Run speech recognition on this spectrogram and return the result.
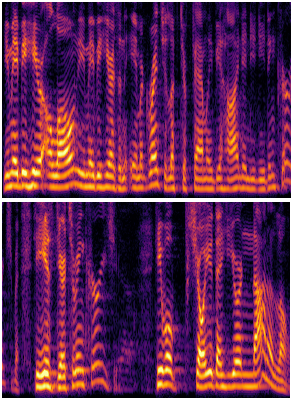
You may be here alone. You may be here as an immigrant. You left your family behind and you need encouragement. He is there to encourage you. He will show you that you're not alone.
